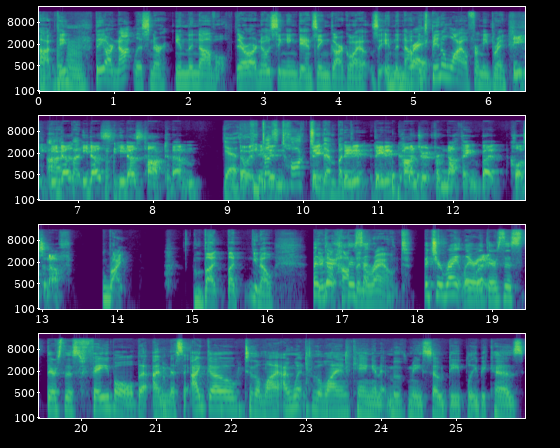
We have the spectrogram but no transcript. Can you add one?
Uh, they mm-hmm. they are not listener in the novel. There are no singing, dancing gargoyles in the novel. Right. It's been a while for me, Bryn. He, he uh, does but, he does he does talk to them. Yes, so he it, does talk to they, them, but they didn't they didn't conjure it from nothing, but close enough. Right, but but you know but they're there, not hopping around. But you're right, Larry. Right. There's this there's this fable that I'm missing. I go to the lion. I went to the Lion King, and it moved me so deeply because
